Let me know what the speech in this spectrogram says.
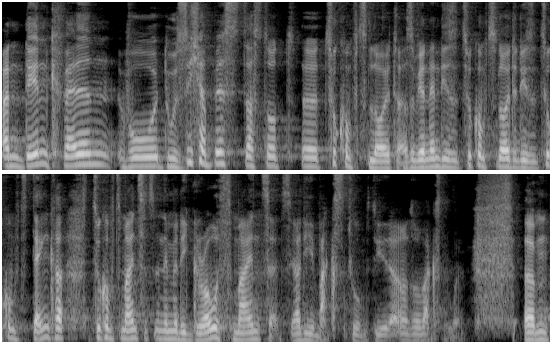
an den Quellen, wo du sicher bist, dass dort äh, Zukunftsleute, also wir nennen diese Zukunftsleute, diese Zukunftsdenker, Zukunftsmindsets nennen wir die Growth Mindsets, ja, die Wachstums, die da so wachsen wollen. Ähm,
